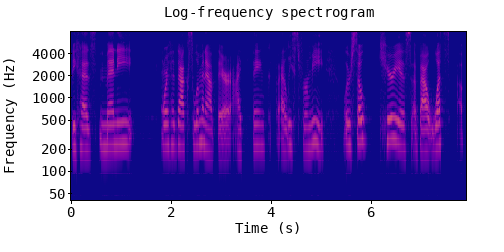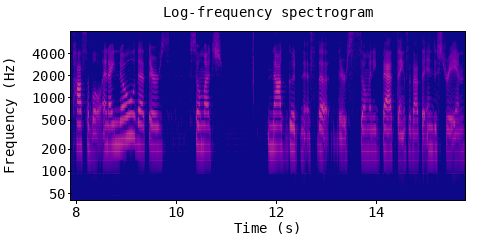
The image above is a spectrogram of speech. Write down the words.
because many Orthodox women out there, I think, at least for me, we're so curious about what's uh, possible. And I know that there's so much not goodness. That there's so many bad things about the industry, and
